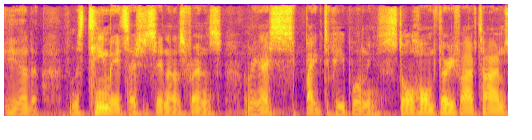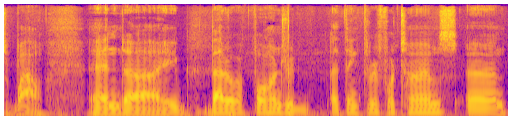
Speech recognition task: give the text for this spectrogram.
he had from his teammates, I should say, not his friends. I mean, the guy spiked people and he stole home 35 times. Wow. And uh, he batted over 400, I think, three or four times, and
